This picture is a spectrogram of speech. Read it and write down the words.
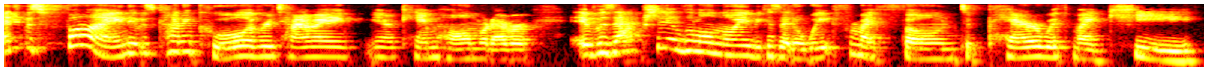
and it was fine. It was kind of cool every time I, you know, came home, whatever. It was actually a little annoying because I had to wait for my phone to pair with my key,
